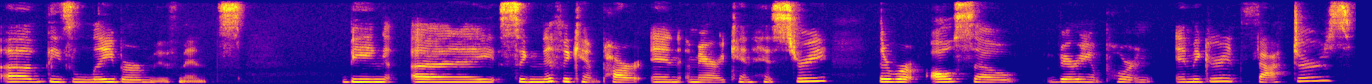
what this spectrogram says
of these labor movements being a significant part in American history, there were also very important immigrant factors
